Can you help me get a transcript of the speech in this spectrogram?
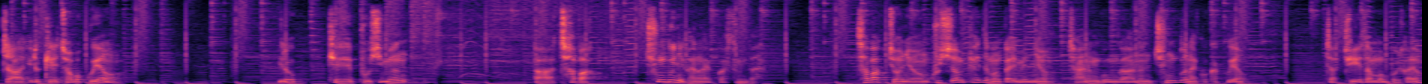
자, 이렇게 접었고요. 이렇게 보시면 아, 차박 충분히 가능할 것 같습니다. 차박 전용 쿠션 패드만 깔면요. 자는 공간은 충분할 것 같고요. 자, 뒤에서 한번 볼까요?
